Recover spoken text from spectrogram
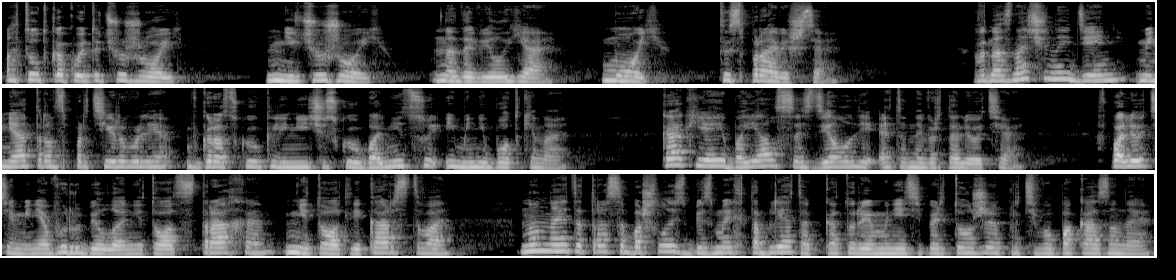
а тут какой-то чужой. Не чужой, надавил я. Мой. Ты справишься. В назначенный день меня транспортировали в городскую клиническую больницу имени Боткина – как я и боялся, сделали это на вертолете. В полете меня вырубило не то от страха, не то от лекарства, но на этот раз обошлось без моих таблеток, которые мне теперь тоже противопоказаны.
